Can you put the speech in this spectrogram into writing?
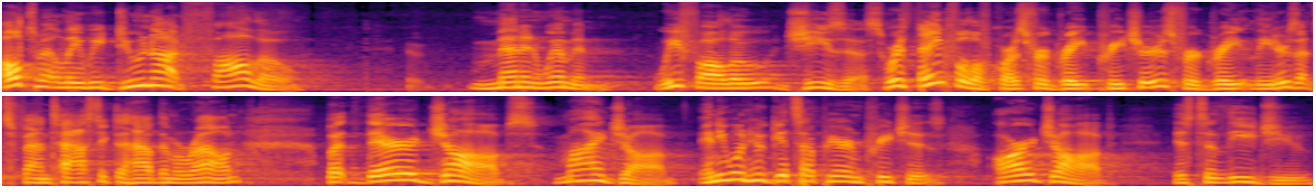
Ultimately, we do not follow men and women. We follow Jesus. We're thankful, of course, for great preachers, for great leaders. That's fantastic to have them around. But their jobs, my job, anyone who gets up here and preaches, our job is to lead you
